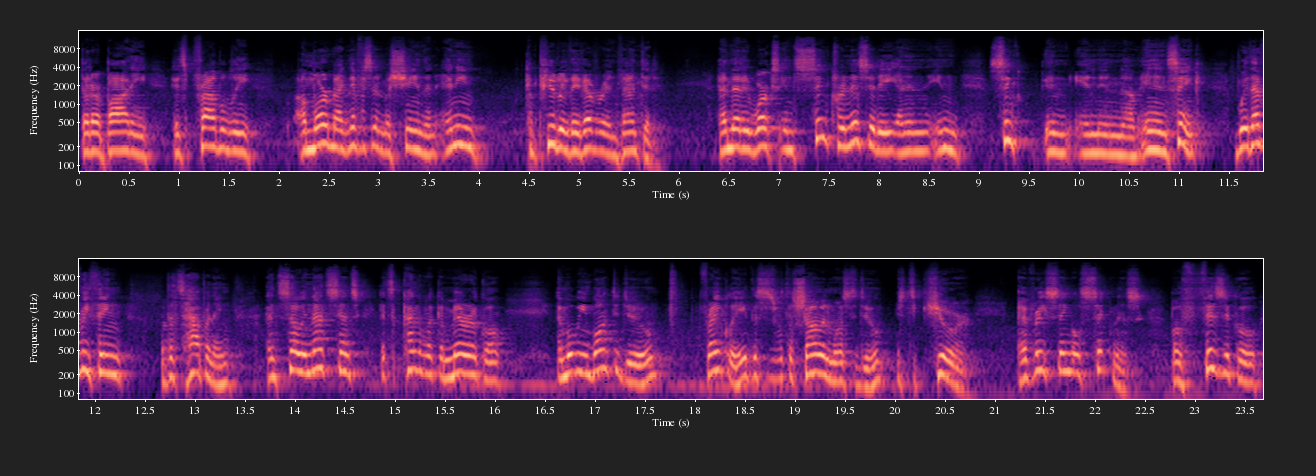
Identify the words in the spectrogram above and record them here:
that our body is probably a more magnificent machine than any computer they've ever invented, and that it works in synchronicity and in in sync in in in, um, in, in sync with everything that's happening. And so, in that sense, it's kind of like a miracle. And what we want to do Frankly, this is what the shaman wants to do, is to cure every single sickness, both physical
